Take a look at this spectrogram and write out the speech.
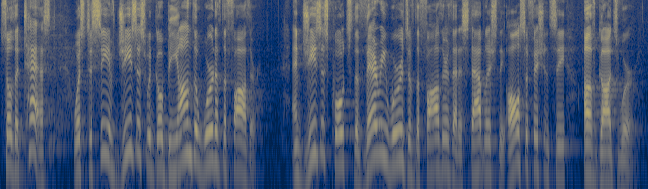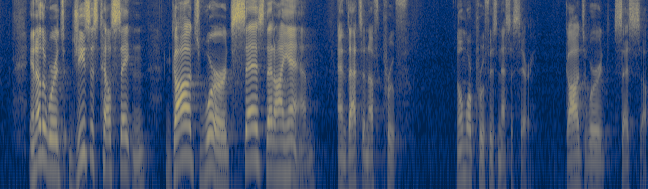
So the test was to see if Jesus would go beyond the word of the Father. And Jesus quotes the very words of the Father that establish the all-sufficiency of God's word. In other words, Jesus tells Satan, God's word says that I am, and that's enough proof. No more proof is necessary. God's word says so.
